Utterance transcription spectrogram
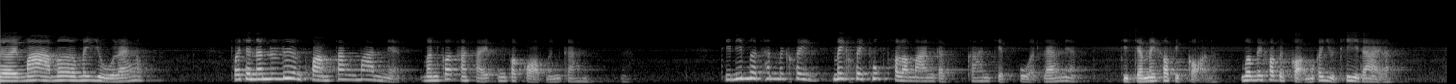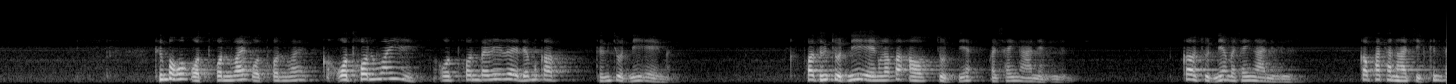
เลยม่าเมื่อไม่อยู่แล้ว เพราะฉะนั้นเรื่องความตั้งมั่นเนี่ย มันก็อาศัยองค์ประกอบเหมือนกัน ทีนี้เมื่อท่านไม่ค่อย ไม่ค่อยทุกข์ทรมานกับการเจ็บปวดแล้วเนี่ย จิตจะไม่เข้าไปเกาะเมื่อไม่เข้าไปเกาะมันก็อยู่ที่ได้แล้วถึงบอกว่าอดทนไว้อดทนไว้ก็อดทนไว้ อดทนไปเรื่อยๆเดี๋ยวมันก็ถึงจุดนี้เองพ อถึงจุดนี้เองแล้วก็เอาจุดเนี้ยมาใช้งานอย่างอื่น ก็เอาจุดเนี้ยมาใช้งานอย่างอื่น ก็พัฒนาจิตขึ้นไป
